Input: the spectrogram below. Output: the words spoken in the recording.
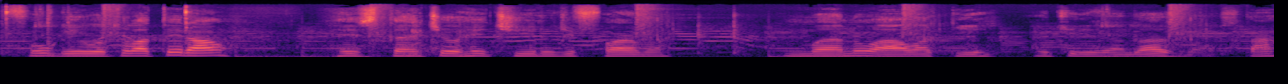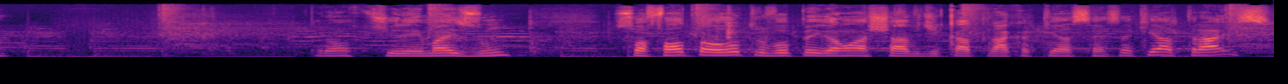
Folguei o outro lateral. Restante eu retiro de forma manual aqui, utilizando as mãos, tá? Pronto, tirei mais um. Só falta outro, vou pegar uma chave de catraca que acessa aqui atrás.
